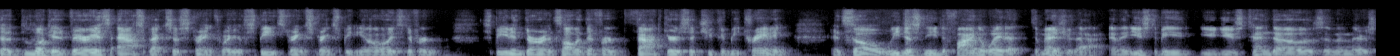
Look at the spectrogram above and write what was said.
look at various aspects of strength, where your speed, strength, strength, speed, you know, all these different speed, endurance, all the different factors that you could be training. And so we just need to find a way to, to measure that. And it used to be you'd use Tendos, and then there's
